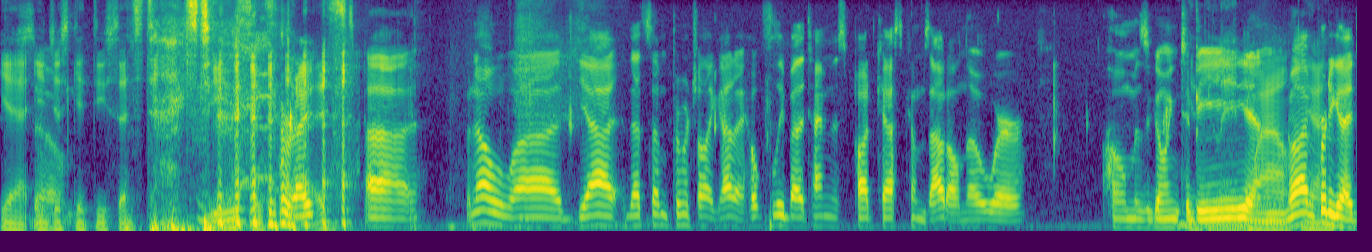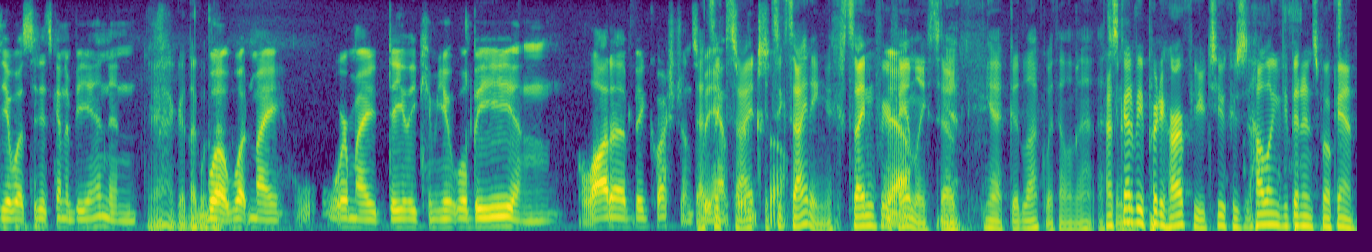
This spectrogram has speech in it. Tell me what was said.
yeah, you just get desensitized. right? Uh, but no, uh, yeah, that's um, pretty much all I got. I hopefully by the time this podcast comes out, I'll know where home is going to be, and Wow, well, I have yeah. a pretty good idea what city it's going to be in, and Yeah. Good luck with what what my where my daily commute will be, and a lot of big questions will That's be answered. exciting. It's exciting. Exciting for your Yeah. family. So Yeah. yeah. good luck with all of that. That's gonna got to be pretty hard for you too, because how long have you been in Spokane?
